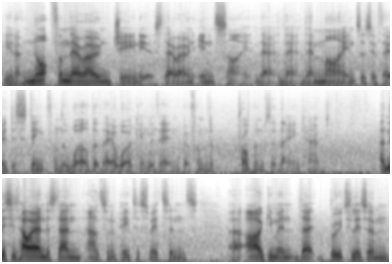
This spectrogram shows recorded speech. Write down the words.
you know, not from their own genius, their own insight, their, their, their minds as if they are distinct from the world that they are working within, but from the problems that they encounter. And this is how I understand Alison and Peter Smithson's uh, argument that brutalism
